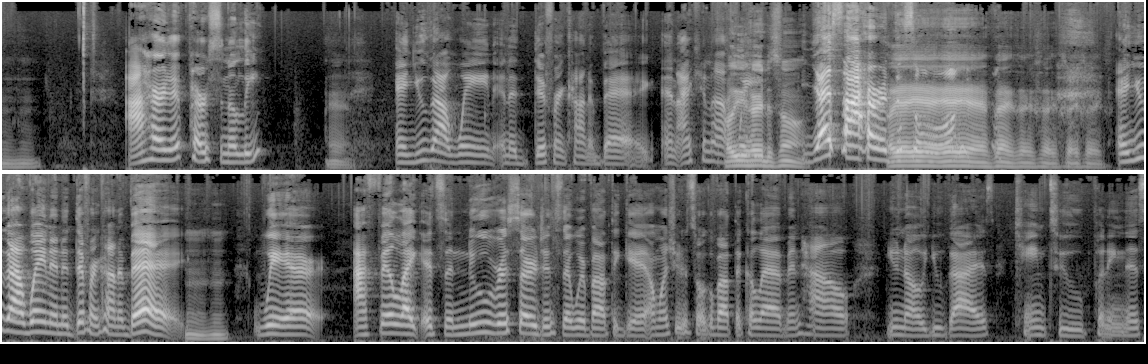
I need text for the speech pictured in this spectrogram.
Mm-hmm. I heard it personally, Yeah. and you got Wayne in a different kind of bag, and I cannot. Oh, you wait. heard the song? Yes, I heard Oh, the yeah, yeah, song. yeah, yeah. Facts, facts, facts, facts, facts. And you got Wayne in a different kind of bag, Mm-hmm. where I feel like it's a new resurgence that we're about to get. I want you to talk about the collab and how you know you guys came to putting this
